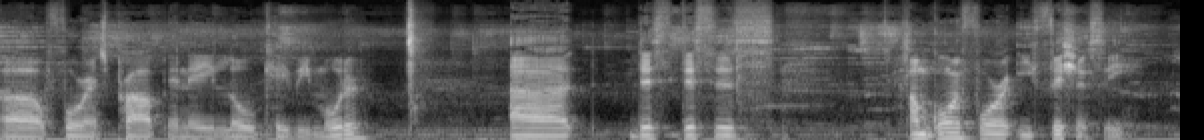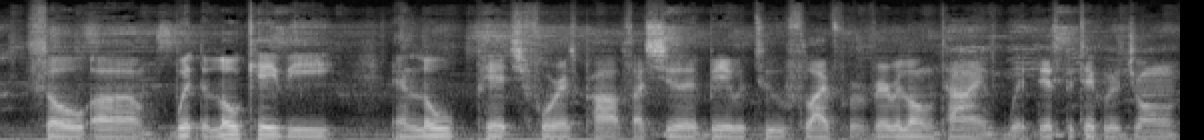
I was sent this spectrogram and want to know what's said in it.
uh, four inch prop and a low kV motor. Uh, this this is I'm going for efficiency. So um, with the low kV and low pitch four inch props I should be able to fly for a very long time with this particular drone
